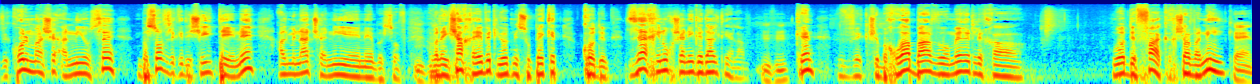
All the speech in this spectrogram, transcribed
וכל מה שאני עושה, בסוף זה כדי שהיא תהנה, על מנת שאני אהנה בסוף. אבל האישה חייבת להיות מסופקת קודם. זה החינוך שאני גדלתי עליו, כן? וכשבחורה באה ואומרת לך, what the fuck, עכשיו אני, כן,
